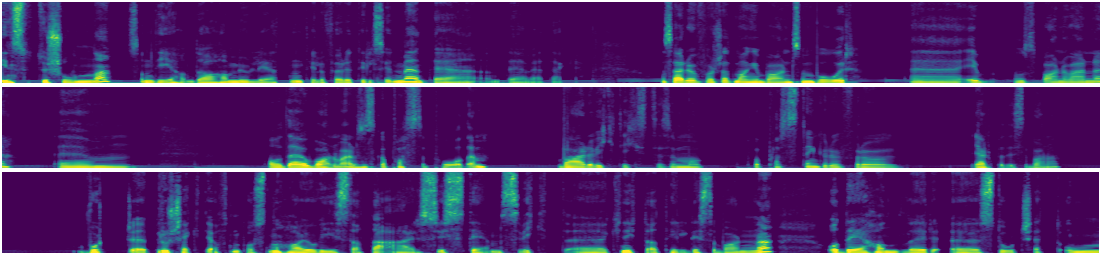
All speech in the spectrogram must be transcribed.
institusjonene, som de da har muligheten til å føre tilsyn med, det, det vet jeg ikke. Og så er det jo fortsatt mange barn som bor eh, i, hos barnevernet. Um, og det er jo barnevernet som skal passe på dem. Hva er det viktigste som må på plass, tenker du, for å hjelpe disse barna? Vårt eh, prosjekt i Aftenposten har jo vist at det er systemsvikt eh, knytta til disse barna, og det handler eh, stort sett om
